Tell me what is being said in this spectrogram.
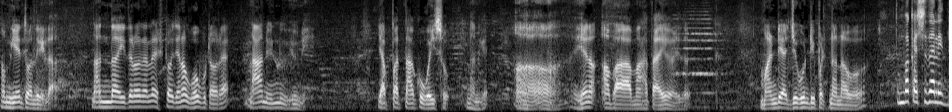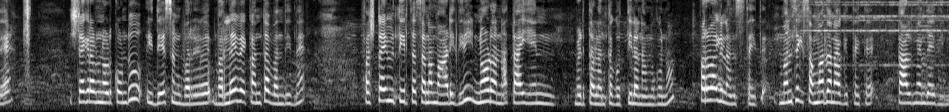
ನಮಗೇನು ತೊಂದರೆ ಇಲ್ಲ. ನನ್ನ ಇದರವರೆಲ್ಲ ಎಷ್ಟೋ ಜನ ಹೋಗ್ಬಿಟ್ಟವ್ರೆ. ನಾನು ಇನ್ನೂ ಇವನಿ. ಎಪ್ಪತ್ನಾಲ್ಕು ವಯಸ್ಸು ನನಗೆ. ಏನೋ ಬಾ ಮಹಾತಾಯಿ ಇದು. ಮಂಡ್ಯ, ಅಜ್ಜಿಗುಂಡಿಪಟ್ಟಣ ನಾವು. ತುಂಬ ಕಷ್ಟದಲ್ಲಿದ್ದೆ. ಇನ್ಸ್ಟಾಗ್ರಾಮ್ ನೋಡಿಕೊಂಡು ಈ ದೇವಸ್ಥಾನಕ್ಕೆ ಬರಲೇ ಬರಲೇಬೇಕಂತ ಬಂದಿದ್ದೆ. ಫಸ್ಟ್ ಟೈಮ್ ತೀರ್ಥಸನ ಮಾಡಿದ್ದೀನಿ. ನೋಡೋಣ, ತಾಯಿ ಏನು ಬಿಡ್ತಾಳಂತ ಗೊತ್ತಿಲ್ಲ ನಮಗೂ ಪರವಾಗಿಲ್ಲ ಅನಿಸ್ತೈತೆ. ಮನಸ್ಸಿಗೆ ಸಮಾಧಾನ ಆಗುತ್ತೈತೆ. ತಾಳ್ಮೆಯಿಂದ ಇದ್ದೀನಿ.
